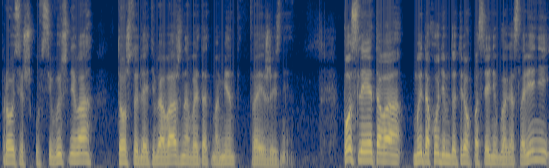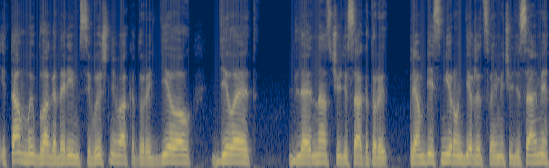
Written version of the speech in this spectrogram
просишь у Всевышнего то, что для тебя важно в этот момент твоей жизни. После этого мы доходим до трех последних благословений, и там мы благодарим Всевышнего, который делал, делает для нас чудеса, который прям весь мир он держит своими чудесами,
